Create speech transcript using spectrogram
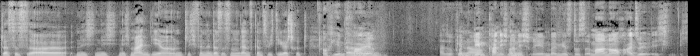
das ist äh, nicht, nicht, nicht mein Bier. Und ich finde, das ist ein ganz, ganz wichtiger Schritt. Auf jeden Fall. Also von genau. dem kann ich noch Und- nicht reden. Bei mir ist das immer noch, also ich, ich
